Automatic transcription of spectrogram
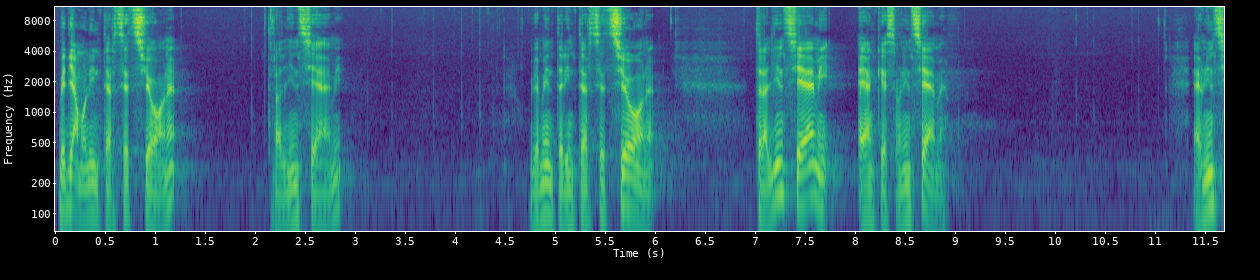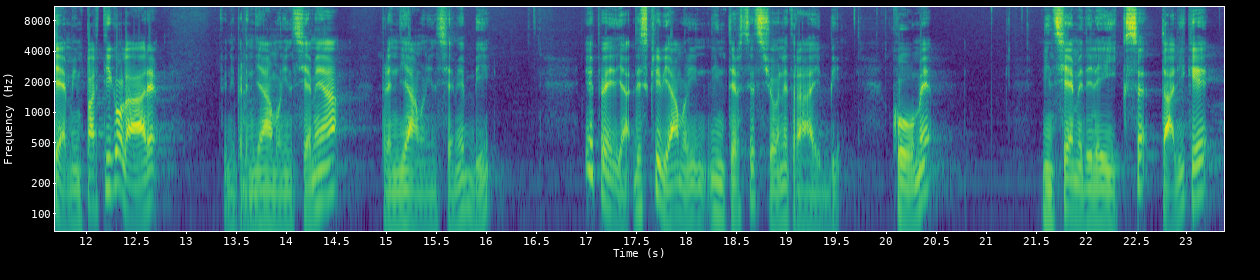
Vediamo l'intersezione tra gli insiemi Ovviamente l'intersezione tra gli insiemi è anch'essa un insieme. È un insieme in particolare, quindi prendiamo l'insieme A, prendiamo l'insieme B e descriviamo l'intersezione tra A e B come l'insieme delle x tali che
